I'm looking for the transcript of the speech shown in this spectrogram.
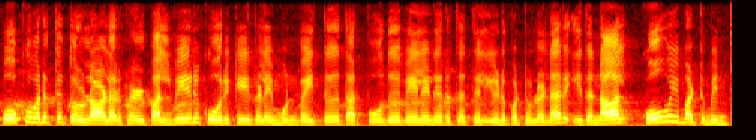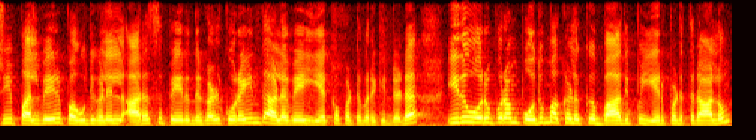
போக்குவரத்து தொழிலாளர்கள் பல்வேறு கோரிக்கைகளை முன்வைத்து தற்போது வேலைநிறுத்தத்தில் ஈடுபட்டுள்ளனர். இதனால் கோவை மட்டுமின்றி பல்வேறு பகுதிகளில் அரசு பேருந்துகள் குறைந்த அளவே இயக்கப்பட்டு வருகின்றன. இது ஒருபுறம் பொதுமக்களுக்கு பாதிப்பு ஏற்படுத்தினாலும்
